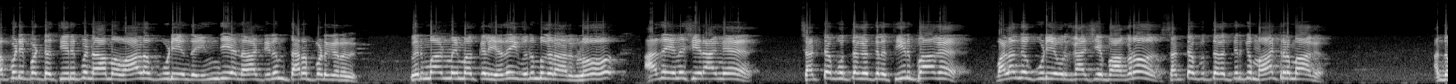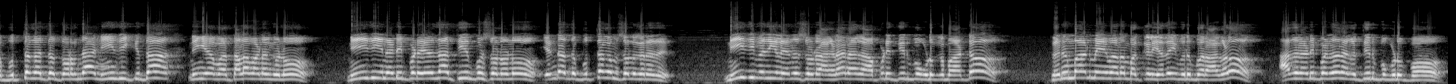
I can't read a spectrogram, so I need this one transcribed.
அப்படிப்பட்ட தீர்ப்பு நாம் வாழக்கூடிய இந்த இந்திய நாட்டிலும் தரப்படுகிறது. பெரும்பான்மை மக்கள் எதை விரும்புகிறார்களோ அதை என்ன செய்யறாங்க சட்ட புத்தகத்தில் தீர்ப்பாக வழங்கக்கூடிய ஒரு காட்சியை பார்க்குறோம். சட்ட புத்தகத்திற்கு மாற்றமாக. அந்த புத்தகத்தை திறந்தா நீதிக்கு தான் நீங்க வ- தலை வணங்கணும். நீதியின் அடிப்படையில் தான் தீர்ப்பு சொல்லணும் என்று அந்த புத்தகம் சொல்கிறது நீதிபதிகள் என்ன சொல்றாங்கன்னா நாங்கள் அப்படி தீர்ப்பு கொடுக்க மாட்டோம். பெரும்பான்மையான மக்கள் எதை விரும்புகிறாங்களோ அதன் அடிப்படையில் தான் நாங்கள் தீர்ப்பு கொடுப்போம்.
